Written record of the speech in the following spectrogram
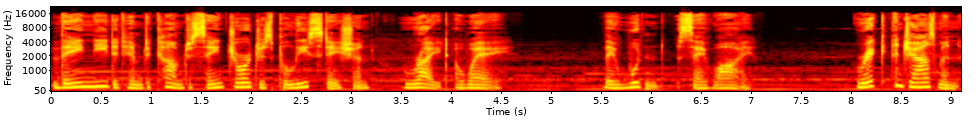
They needed him to come to St. George's police station right away. They wouldn't say why. Rick and Jasmine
